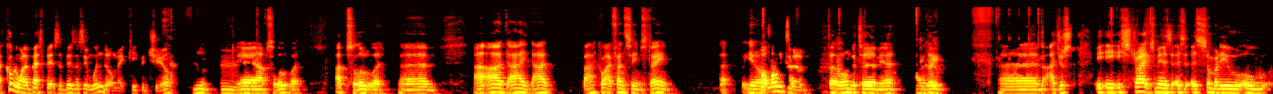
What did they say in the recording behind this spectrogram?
That could be one of the best bits of business in window, mate, keeping Chio. Mm. Mm. Yeah, absolutely, absolutely. Um, I, I, I, I, I quite fancy him staying. Uh, you know, But long term, for the longer term, yeah. I agree. Um, I just he, he- he strikes me as, as, as somebody who, who,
